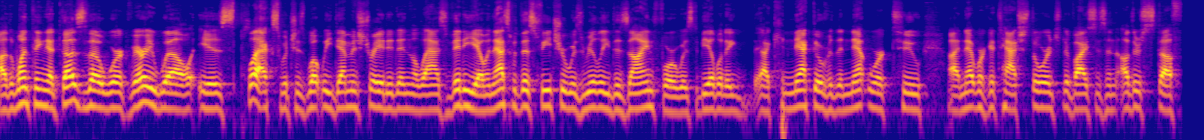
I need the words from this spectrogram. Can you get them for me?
Uh, the one thing that does, though, work very well is Plex, which is what we demonstrated in the last video. And that's what this feature was really designed for, was to be able to uh, connect over the network to uh, network-attached storage devices and other stuff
